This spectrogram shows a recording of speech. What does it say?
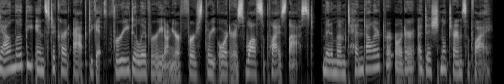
Download the Instacart app to get free delivery on your first three orders while supplies last. Minimum $10 per order, additional term supply.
